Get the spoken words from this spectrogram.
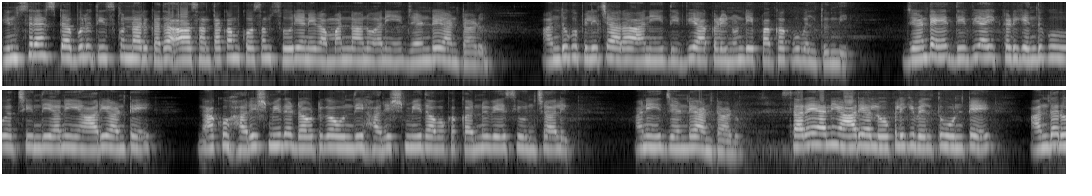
ఇన్సూరెన్స్ డబ్బులు తీసుకున్నారు కదా ఆ సంతకం కోసం సూర్యని రమ్మన్నాను అని జెండే అంటాడు. అందుకు పిలిచారా అని దివ్య అక్కడి నుండి పక్కకు వెళ్తుంది. జెండే దివ్య ఇక్కడికి ఎందుకు వచ్చింది అని ఆర్య అంటే నాకు హరీష్ మీద డౌట్గా ఉంది హరీష్ మీద ఒక కన్ను వేసి ఉంచాలి అని జెండే అంటాడు. సరే అని ఆర్య లోపలికి వెళ్తూ ఉంటే అందరూ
